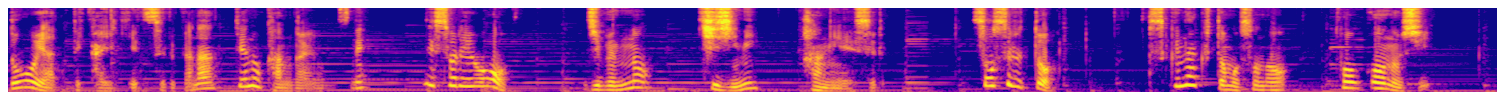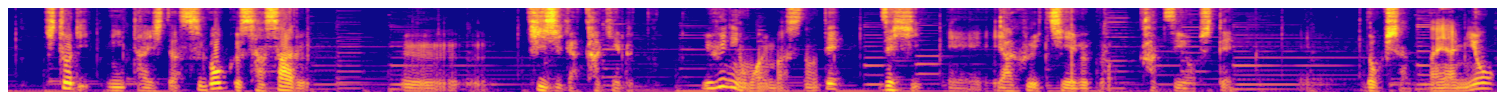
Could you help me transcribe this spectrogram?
どうやって解決するかなっていうのを考えるんですね。で、それを自分の記事に反映する。そうすると、少なくともその投稿主一人に対してはすごく刺さる記事が書けるというふうに思いますので、ぜひ、えー、Yahoo 知恵袋を活用して、えー、読者の悩みを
